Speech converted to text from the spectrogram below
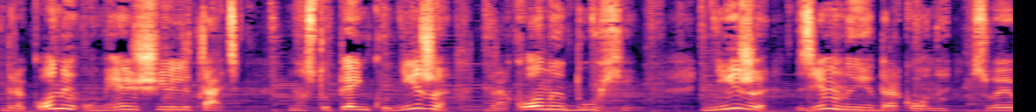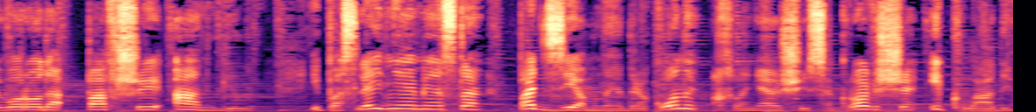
драконы, умеющие летать, на ступеньку ниже драконы-духи, ниже земные драконы, своего рода павшие ангелы, и последнее место – подземные драконы, охраняющие сокровища и клады.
